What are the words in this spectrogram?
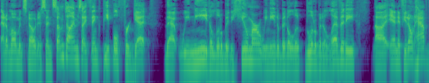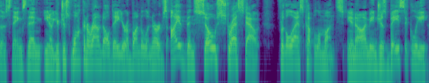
at a moment's notice. And sometimes I think people forget that we need a little bit of humor. We need a bit, a li- little bit of levity. Uh, and if you don't have those things, then, you know, you're just walking around all day. You're a bundle of nerves. I have been so stressed out for the last couple of months. You know, I mean, just basically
